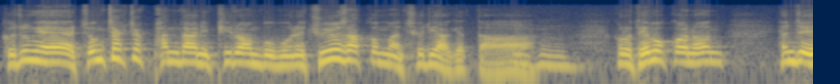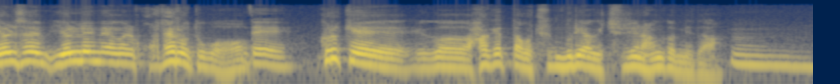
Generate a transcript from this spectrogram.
그 중에 정책적 판단이 필요한 부분에 주요 사건만 처리하겠다. 음흠. 그리고 대법관은 현재 13, 14명을 그대로 두고 네. 그렇게 하겠다고 추- 무리하게 추진한 겁니다. 음.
